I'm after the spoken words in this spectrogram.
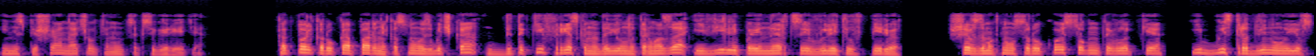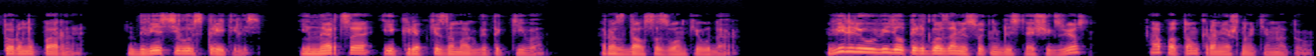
и не спеша начал тянуться к сигарете. Как только рука парня коснулась бычка, детектив резко надавил на тормоза, и Вилли по инерции вылетел вперед. Шеф замахнулся рукой, согнутой в лобке, и быстро двинул ее в сторону парня. Две силы встретились, Инерция и крепкий замах детектива. Раздался звонкий удар. Вилли увидел перед глазами сотни блестящих звезд, а потом кромешную темноту.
